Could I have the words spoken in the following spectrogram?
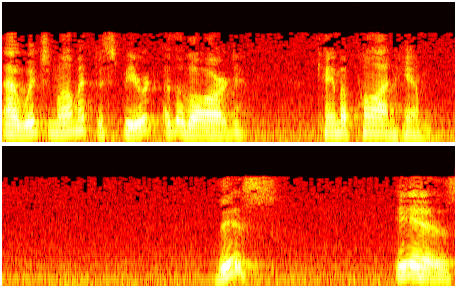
at which moment the Spirit of the Lord came upon him. This is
